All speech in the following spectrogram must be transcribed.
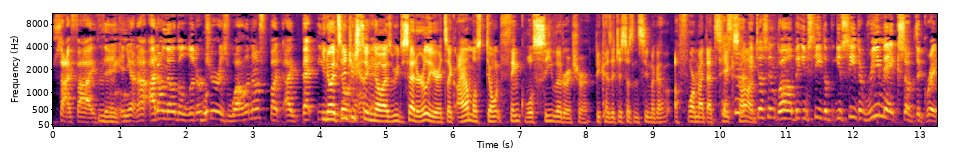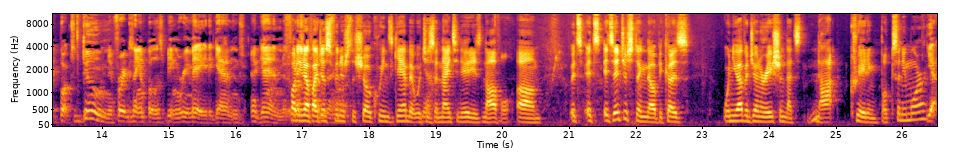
sci-fi thing, mm-hmm. and yet I, don't know the literature as well enough, but I bet you. You know, it's interesting though, as we said earlier. It's like I almost don't think we'll see literature because it just doesn't seem like a, a format that takes not, on. It doesn't. Well, but you see the you see the remakes of the great books. Dune, for example, is being remade again. Again. Funny enough, I just finished the show Queen's Gambit, which yeah. is a 1980s novel. Um, it's it's it's interesting though because when you have a generation that's not creating books anymore. Yeah,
